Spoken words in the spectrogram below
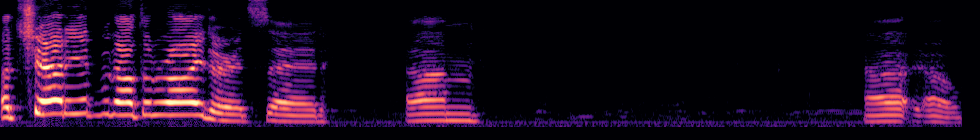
A chariot without a rider, it said. Um. Uh, oh.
